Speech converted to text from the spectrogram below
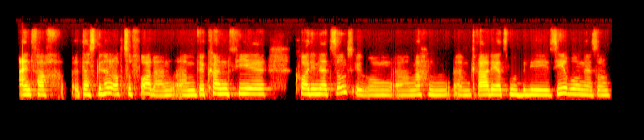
einfach das Gehirn auch zu fordern. Ähm, wir können viel Koordinationsübungen äh, machen, ähm, gerade jetzt Mobilisierung, also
